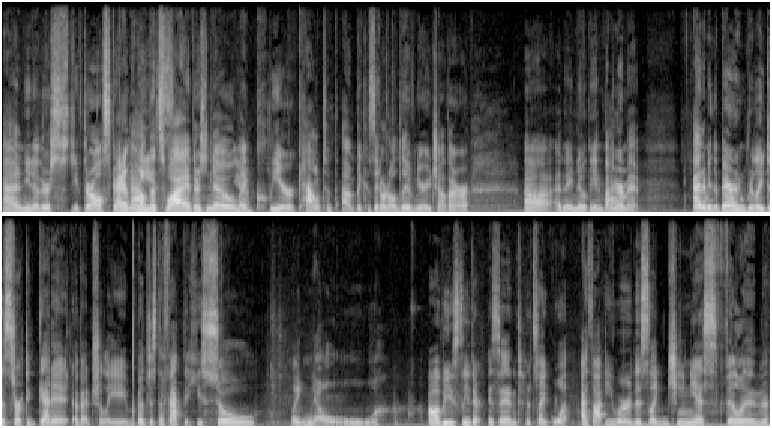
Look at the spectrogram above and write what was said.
and you know there's if they're all scattered At out least. that's why there's no Yeah. like clear count of them because they don't all live near each other uh, and they know the environment and i mean the baron really does start to get it eventually but just the fact that he's so like no obviously there isn't it's like what i thought you were this like genius villain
